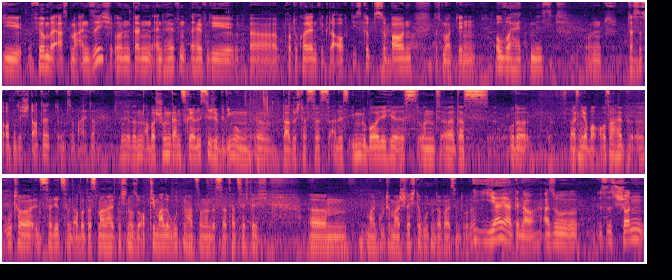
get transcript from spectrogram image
die Firmware erstmal an sich und dann helfen, helfen die äh, Protokollentwickler auch, die Skripts zu bauen, dass man den Overhead misst und dass es ordentlich startet und so weiter. Ja, dann aber schon ganz realistische Bedingungen, äh, dadurch, dass das alles im Gebäude hier ist und äh, das, oder weiß nicht, ob auch außerhalb äh, Router installiert sind, aber dass man halt nicht nur so optimale Routen hat, sondern dass da tatsächlich ähm, mal gute, mal schlechte Routen dabei sind, oder? Ja, ja, genau. Also es ist schon,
